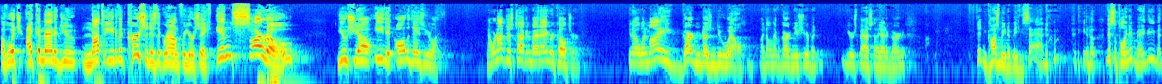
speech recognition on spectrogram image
Of which I commanded you not to eat of it. Cursed is the ground for your sake. In sorrow you shall eat it all the days of your life. Now, we're not just talking about agriculture. You know, when my garden doesn't do well, I don't have a garden this year, but years past I had a garden, it didn't cause me to be sad. you know, disappointed maybe, but,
